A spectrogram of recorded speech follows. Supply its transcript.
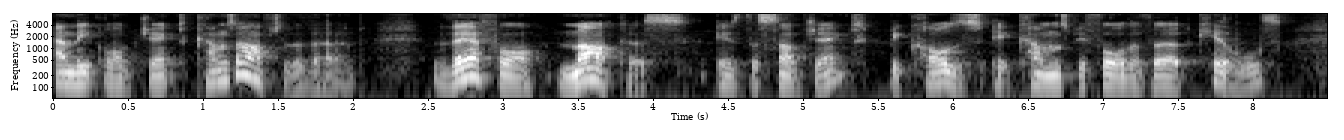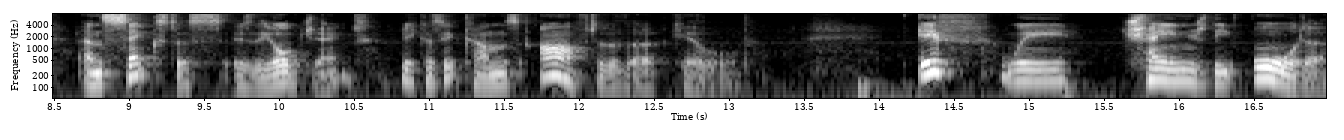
and the object comes after the verb. Therefore, Marcus is the subject because it comes before the verb kills, and Sextus is the object because it comes after the verb killed. If we change the order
